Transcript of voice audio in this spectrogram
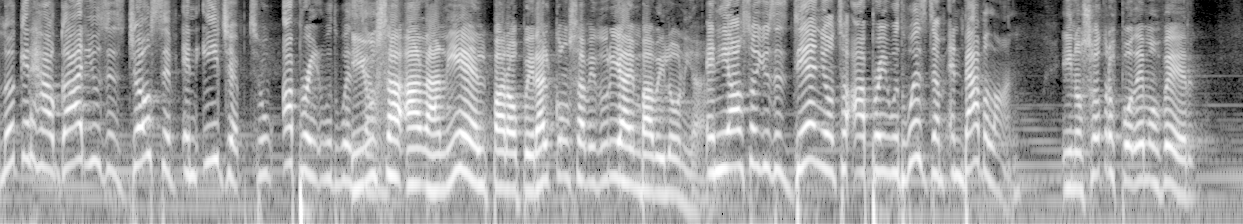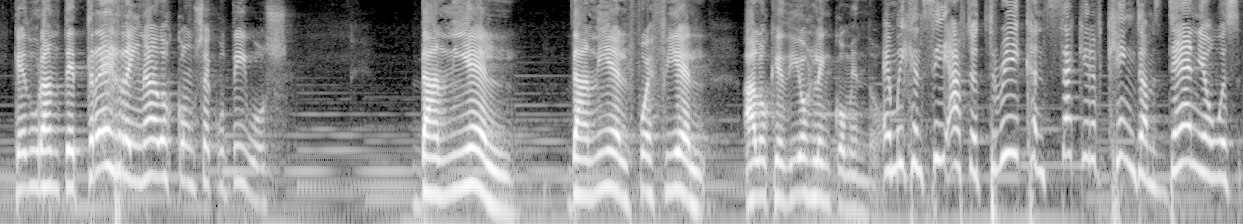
Look at how God uses Joseph in Egypt to operate with y wisdom. usa a Daniel para operar con sabiduría en Babilonia. and he also uses Daniel to operate with wisdom in Babylon. Y nosotros podemos ver que durante tres reinados consecutivos, Daniel, Daniel fue fiel a lo que Dios le encomendó. And we can see after three consecutive kingdoms, Daniel was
